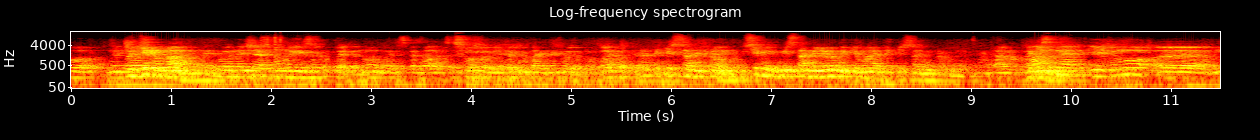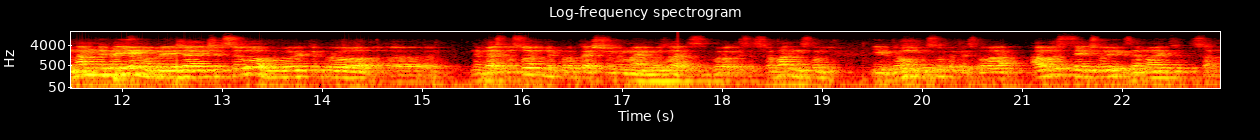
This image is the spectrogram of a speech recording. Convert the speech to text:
по нечесному, Подірбанити. по нечесному їх захопити. Ну, ви сказали це слово, я так не буду Це повторювати. такі ж самі проблеми. Всі міста мільйонники мають такі ж самі проблеми. Е, Власне, і тому е, нам неприємно, приїжджаючи в село, говорити про е, Небесну Сотню, про те, що ми маємо зараз боротися з хабарництвом, і вдогон послухати слова, а ось цей чоловік займає цю посаду.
